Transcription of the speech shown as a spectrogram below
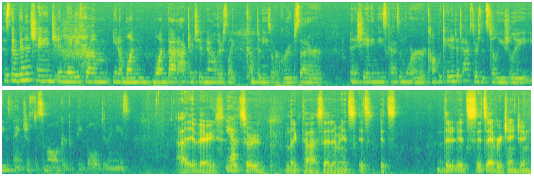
Has there been a change in maybe from you know one one bad actor to now there's like companies or groups that are initiating these kinds of more complicated attacks, or is it still usually you would think just a small group of people doing these? Uh, it varies. Yeah. It's sort of like Ta said. I mean, it's it's it's there. It's it's ever changing.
